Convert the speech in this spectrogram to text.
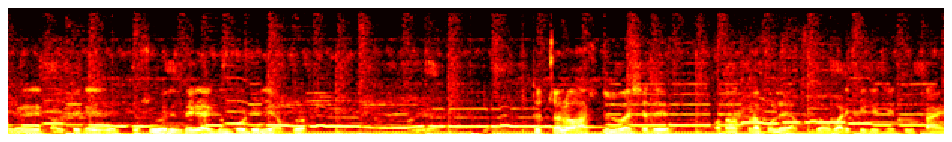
এবারে কাল থেকে পরশুবার দিন থেকে একদম পুরো ডেলি আপলোড তো চলো হাসদুল ভাইয়ের সাথে কথাবার্তা বলে বাড়ির দিকে যেহেতু টাইম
